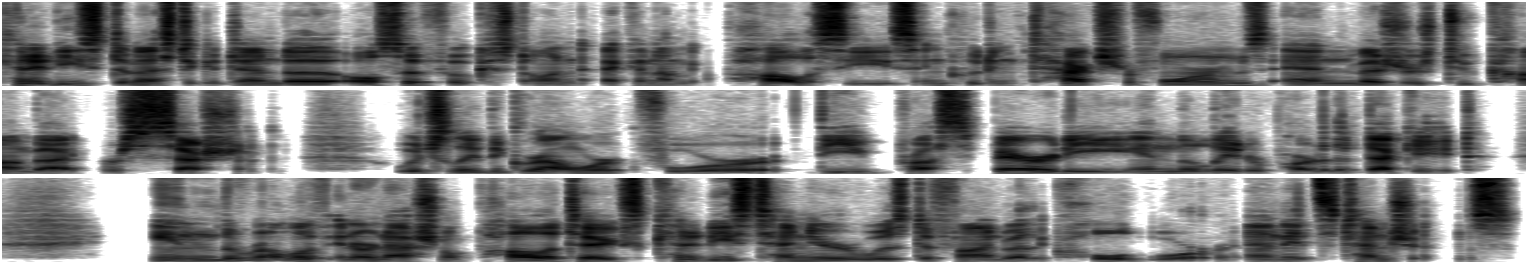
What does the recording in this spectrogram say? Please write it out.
Kennedy's domestic agenda also focused on economic policies, including tax reforms and measures to combat recession, which laid the groundwork for the prosperity in the later part of the decade. In the realm of international politics, Kennedy's tenure was defined by the Cold War and its tensions.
